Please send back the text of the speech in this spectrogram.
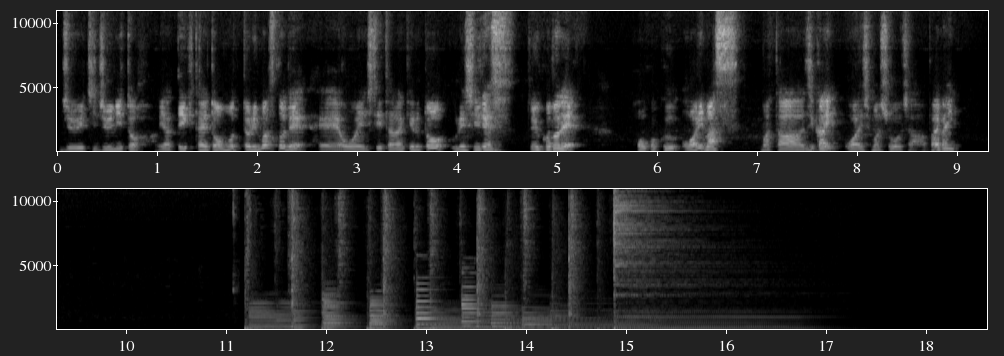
11、12とやっていきたいと思っておりますので、えー、応援していただけると嬉しいです。ということで、報告終わります。また次回お会いしましょう。じゃあ、バイバイ。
